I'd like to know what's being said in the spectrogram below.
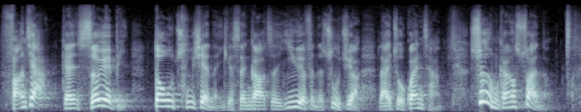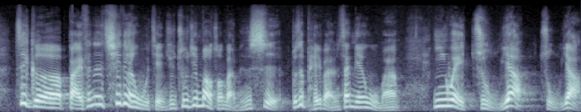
房价跟十二月比都出现了一个升高，这是一月份的数据啊，来做观察。所以我们刚刚算了。这个百分之七点五减去租金报酬百分之四，不是赔百分之三点五吗？因为主要主要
